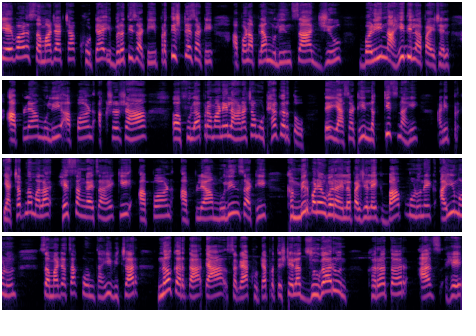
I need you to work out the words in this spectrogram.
केवळ समाजाच्या खोट्या इब्रतीसाठी प्रतिष्ठेसाठी आपण आपल्या मुलींचा जीव बळी नाही दिला पाहिजे. आपल्या मुली आपण अक्षरशः फुलाप्रमाणे लहानाच्या मोठ्या करतो ते यासाठी नक्कीच नाही. आणि प्र- याच्यातनं मला हेच सांगायचं आहे की आपण आपल्या मुलींसाठी खंबीरपणे उभं राहिलं पाहिजे. एक बाप म्हणून एक आई म्हणून समाजाचा कोणताही विचार न करता त्या सगळ्या खोट्या प्रतिष्ठेला झुगारून खरं तर आज हे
